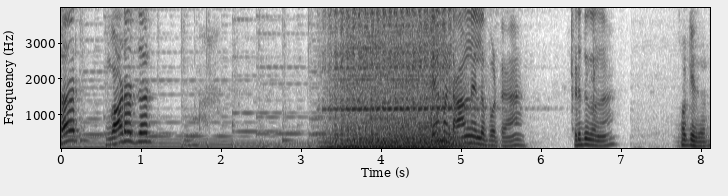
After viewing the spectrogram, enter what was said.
சார் உங்கள் ஆர்டர் சார் பேமெண்ட் ஆன்லைனில் போட்டேன். எடுத்துக்கோங்க. ஓகே சார்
